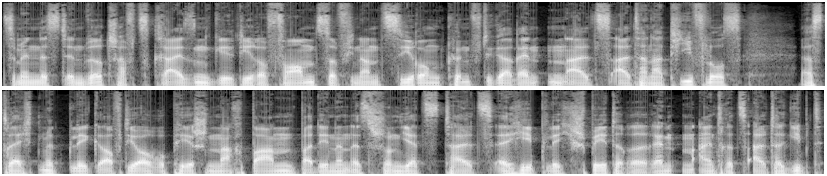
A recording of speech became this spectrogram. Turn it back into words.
Zumindest in Wirtschaftskreisen gilt die Reform zur Finanzierung künftiger Renten als alternativlos, erst recht mit Blick auf die europäischen Nachbarn, bei denen es schon jetzt teils erheblich spätere Renteneintrittsalter gibt.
